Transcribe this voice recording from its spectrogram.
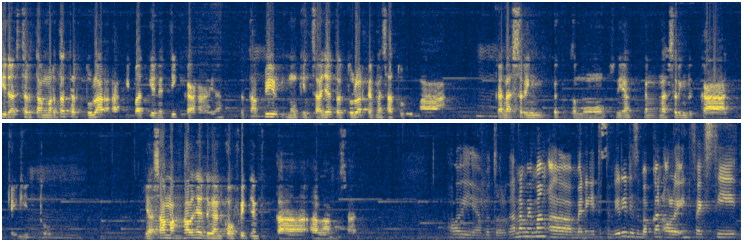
tidak serta merta tertular akibat genetika ya tetapi hmm. mungkin saja tertular karena satu rumah hmm. karena sering ketemu ya karena sering dekat kayak gitu hmm. ya sama halnya dengan covid yang kita alami saat Oh iya betul karena memang uh, meningitis sendiri disebabkan oleh infeksi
